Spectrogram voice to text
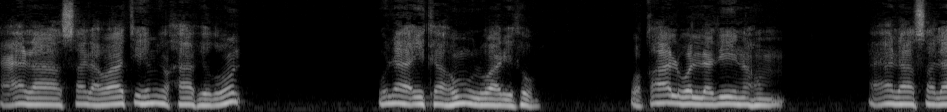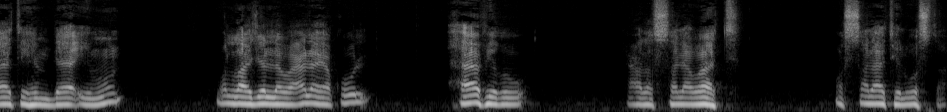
على صلواتهم يحافظون أولئك هم الوارثون وقال والذين هم على صلاتهم دائمون والله جل وعلا يقول حافظوا على الصلوات والصلاة الوسطى.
